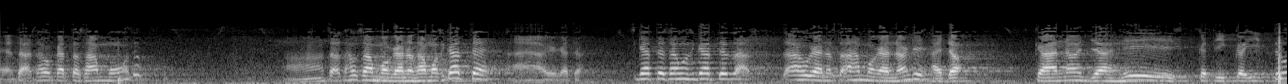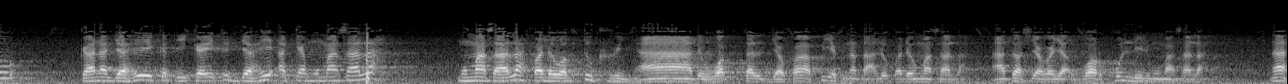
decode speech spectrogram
Eh, tak tahu kata sama tu. Ha, tak tahu sama kerana sama sekata. Ha, dia kata. Sekata sama sekata tak tahu kerana tak sama kerana okay? ada kerana jahil ketika itu kerana jahil ketika itu jahil akan memasalah mumasalah pada waktu kering ha tu waqtal jafafi kena takluk pada mumasalah. Atau secara ya zarfun lil mumasalah. Nah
